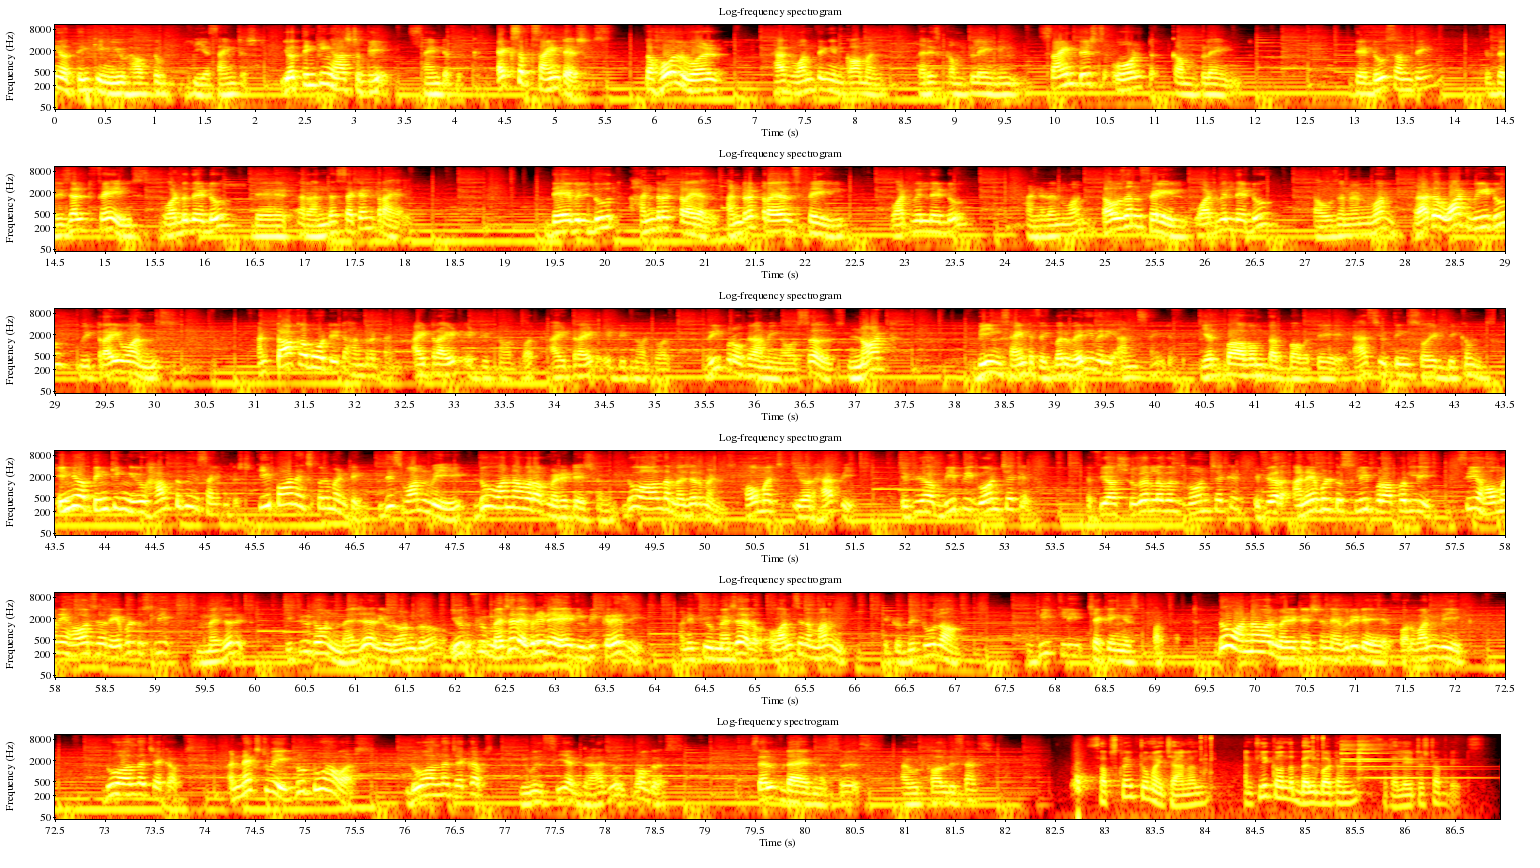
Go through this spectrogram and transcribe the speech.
your thinking, you have to be a scientist. Your thinking has to be scientific. Except scientists, the whole world has one thing in common that is complaining. Scientists won't complain. They do something. If the result fails, what do they do? They run the second trial. They will do 100 trials. 100 trials fail. What will they do? 101. 1000 fail. What will they do? 1001. Rather, what we do, we try once and talk about it 100 times. I tried, it did not work. I tried, it did not work. Reprogramming ourselves, not being scientific, but very, very unscientific. Yadbhavam tadbhavate. As you think, so it becomes. In your thinking, you have to be a scientist. Keep on experimenting. This one week, do one hour of meditation. Do all the measurements. How much you are happy. If you have BP, go and check it. If your sugar levels, go and check it. If you are unable to sleep properly, see how many hours you are able to sleep. Measure it. If you don't measure, you don't grow. You, if you measure every day, it will be crazy. And if you measure once in a month, it would be too long. Weekly checking is perfect. Do one hour meditation every day for one week. Do all the checkups. And next week, do two hours. Do all the checkups. You will see a gradual progress. Self diagnosis, I would call this as. Subscribe to my channel and click on the bell button for the latest updates.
